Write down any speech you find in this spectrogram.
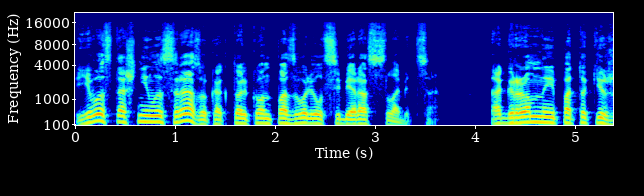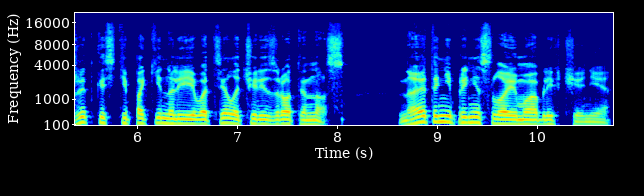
Его стошнило сразу, как только он позволил себе расслабиться. Огромные потоки жидкости покинули его тело через рот и нос. Но это не принесло ему облегчения.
